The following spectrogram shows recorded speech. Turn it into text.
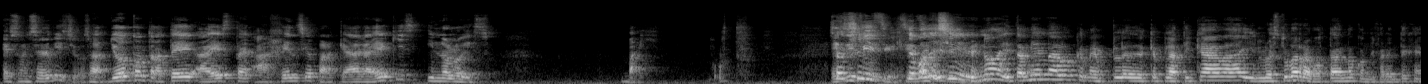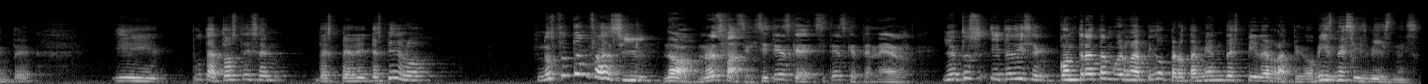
es un servicio. O sea, yo contraté a esta agencia para que haga X y no lo hizo. Bye. O sea, es sí, difícil. sí te es voy a decir, ¿no? Y también algo que me que platicaba y lo estuve rebotando con diferente gente. Y, puta, todos te dicen, "Despede- despídelo. No está tan fácil. No, no es fácil. Sí tienes que, sí tienes que tener... Y entonces, y te dicen, contrata muy rápido, pero también despide rápido. Business is business.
